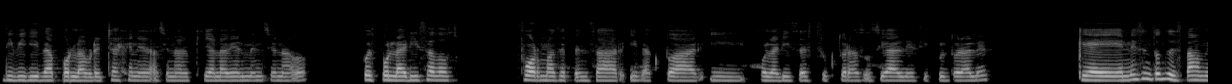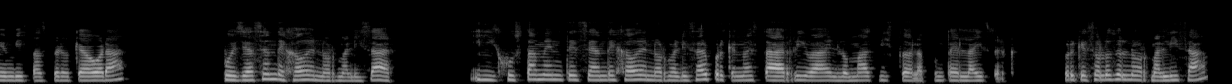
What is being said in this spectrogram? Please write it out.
dividida por la brecha generacional que ya la habían mencionado, pues polariza dos formas de pensar y de actuar y polariza estructuras sociales y culturales que en ese entonces estaban bien vistas, pero que ahora pues ya se han dejado de normalizar y justamente se han dejado de normalizar porque no está arriba en lo más visto de la punta del iceberg, porque solo se normaliza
